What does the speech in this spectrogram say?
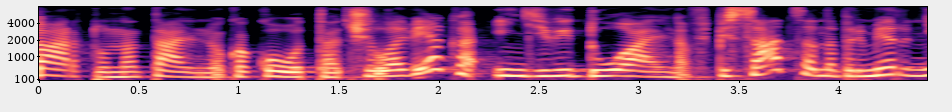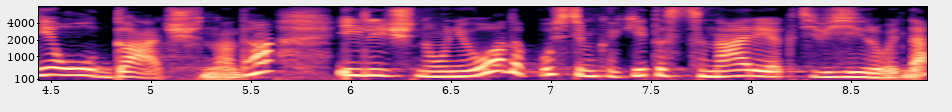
карту натальную какого-то человека индивидуально вписаться, например, неудачно, да, и лично у него, допустим, какие-то сценарии активизировать, да,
